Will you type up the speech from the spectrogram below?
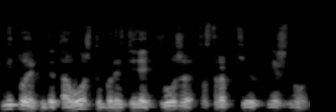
не только для того, чтобы разделять ложе со строптивой княжной.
